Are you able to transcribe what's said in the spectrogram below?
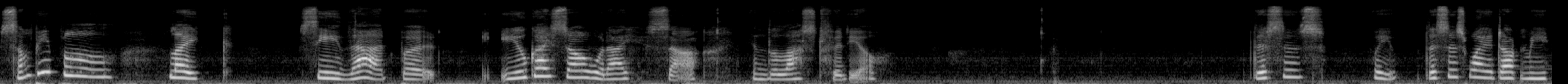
Some people like see that, but you guys saw what I saw in the last video. This is wait, this is why Adopt Me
